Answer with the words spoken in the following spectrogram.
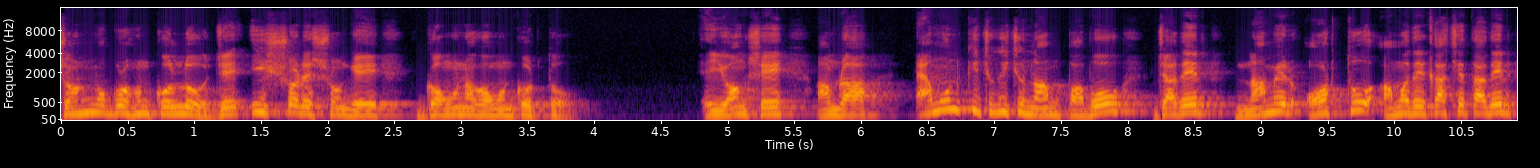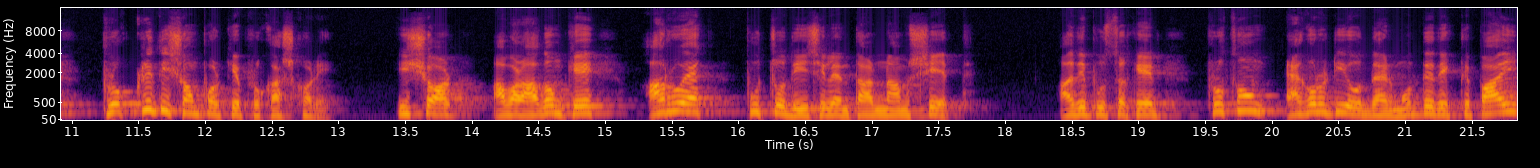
জন্মগ্রহণ করল যে ঈশ্বরের সঙ্গে গমনাগমন করত। এই অংশে আমরা এমন কিছু কিছু নাম পাব যাদের নামের অর্থ আমাদের কাছে তাদের প্রকৃতি সম্পর্কে প্রকাশ করে। ঈশ্বর আবার আদমকে আরও এক পুত্র দিয়েছিলেন, তার নাম শ্বেত। আদি পুস্তকের প্রথম এগারোটি অধ্যায়ের মধ্যে দেখতে পাই,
